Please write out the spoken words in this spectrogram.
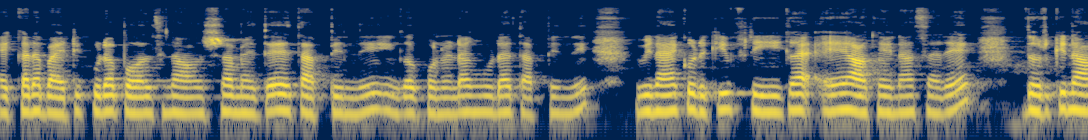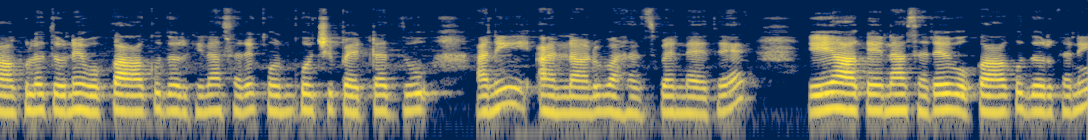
ఎక్కడ బయటికి కూడా పోవాల్సిన అవసరం అయితే తప్పింది. ఇంకా కొనడం కూడా తప్పింది. వినాయకుడికి ఫ్రీగా ఏ ఆకైనా సరే దొరికిన ఆకులతోనే ఒక ఆకు దొరికినా సరే కొనుక్కొచ్చి పెట్టద్దు అని అన్నాడు మా హస్బెండ్ అయితే. ఏ ఆకైనా సరే ఒక ఆకు దొరకని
